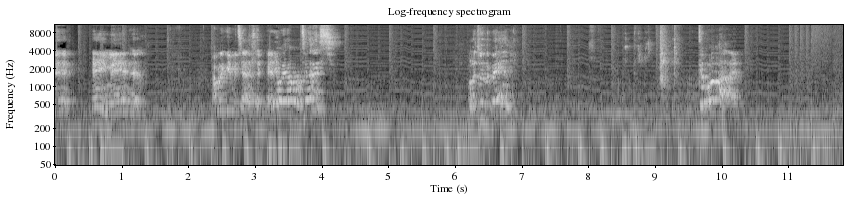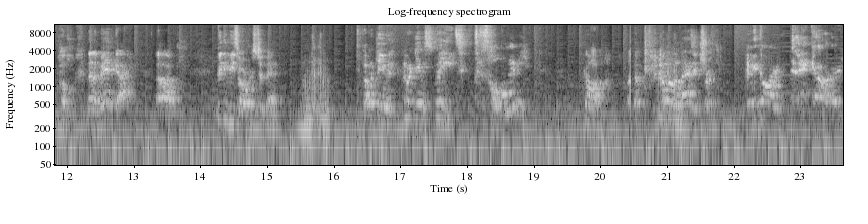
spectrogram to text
hey, man. How about I give me tennis? Anyway, for tennis? Wanna join the band? Come on! Oh, not a band guy. Uh, 50 piece orchestra band. How about a game of, how about a game of spades? Is this hole, maybe? Come on. Come on, the magic trick. Pick a card. Pick a card.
